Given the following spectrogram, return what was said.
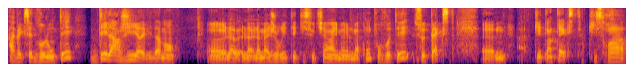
Avec cette volonté d'élargir, évidemment, euh, la, majorité qui soutient Emmanuel Macron pour voter ce texte, euh, qui est un texte qui sera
